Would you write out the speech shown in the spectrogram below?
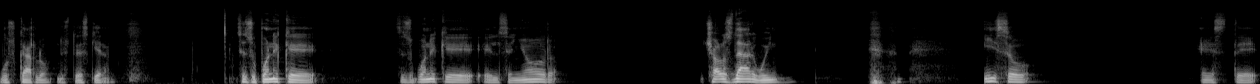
buscarlo donde ustedes quieran. Se supone que, se supone que el señor Charles Darwin hizo este,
